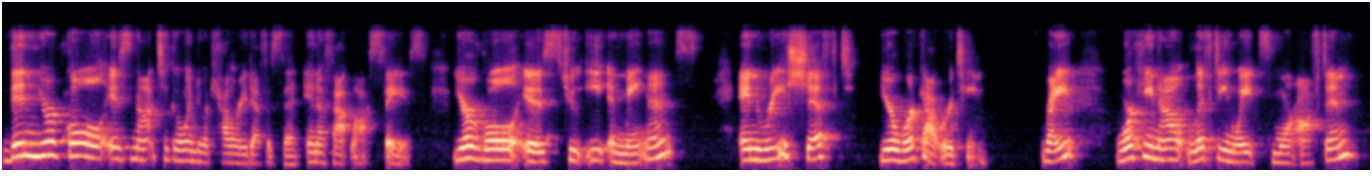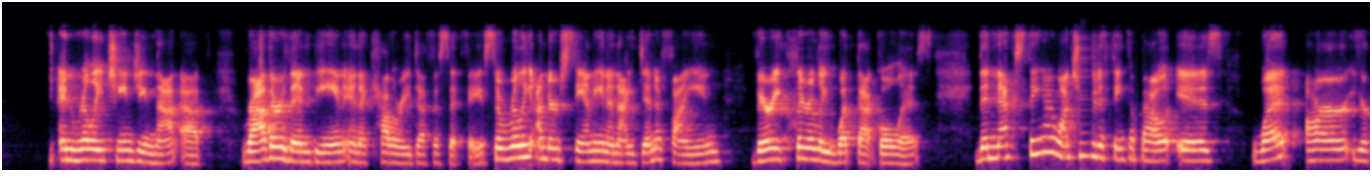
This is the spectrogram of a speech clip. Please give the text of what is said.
Then your goal is not to go into a calorie deficit in a fat loss phase. Your goal is to eat in maintenance and reshift your workout routine, right? Working out, lifting weights more often, and really changing that up rather than being in a calorie deficit phase. So, really understanding and identifying very clearly what that goal is. The next thing I want you to think about is what are your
